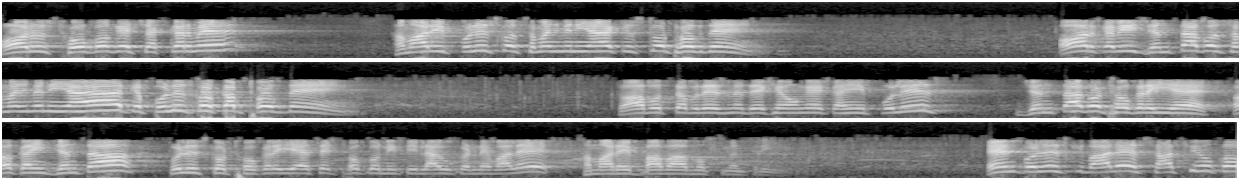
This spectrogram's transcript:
और उस ठोको के चक्कर में हमारी पुलिस को समझ में नहीं आया किसको ठोक दें। और कभी जनता को समझ में नहीं आया कि पुलिस को कब ठोक दें। तो आप उत्तर प्रदेश में देखे होंगे, कहीं पुलिस जनता को ठोक रही है और कहीं जनता पुलिस को ठोक रही है। ऐसे ठोको नीति लागू करने वाले हमारे बाबा मुख्यमंत्री। इन पुलिस की वाले साथियों को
